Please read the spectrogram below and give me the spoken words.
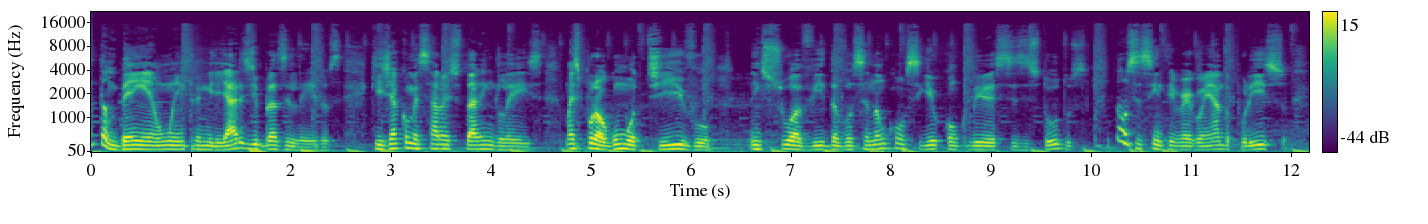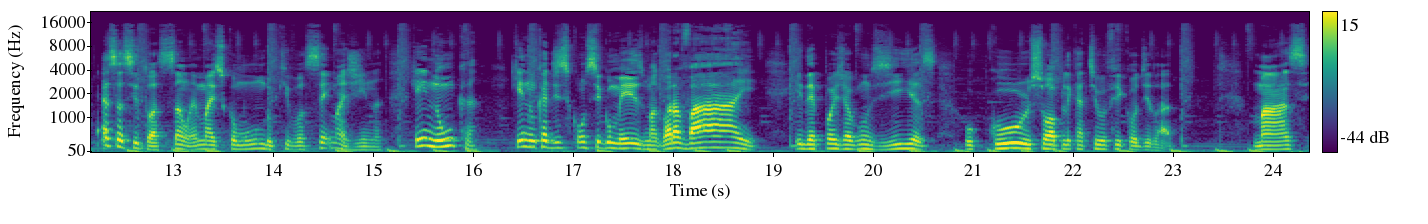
também é um entre milhares de brasileiros que já começaram a estudar inglês, mas por algum motivo em sua vida você não conseguiu concluir esses estudos? Não se sinta envergonhado por isso. Essa situação é mais comum do que você imagina. Quem nunca? Quem nunca disse consigo mesmo, agora vai! E depois de alguns dias, o curso ou aplicativo ficou de lado mas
